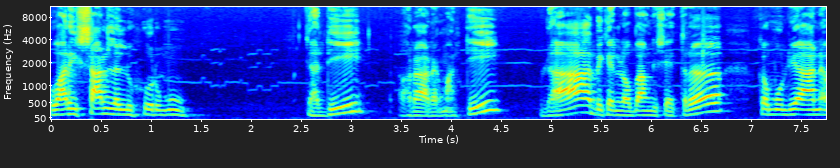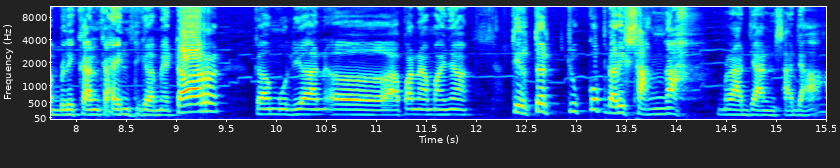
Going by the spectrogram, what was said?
warisan leluhurmu. Jadi orang-orang mati, udah bikin lubang di setre, kemudian belikan kain 3 meter, kemudian eh, apa namanya tirta cukup dari sanggah merajan saja.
